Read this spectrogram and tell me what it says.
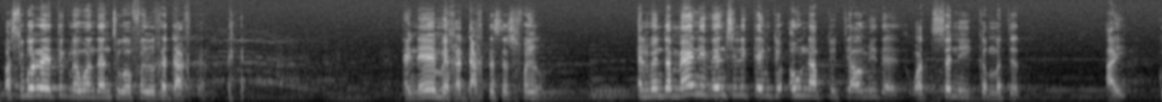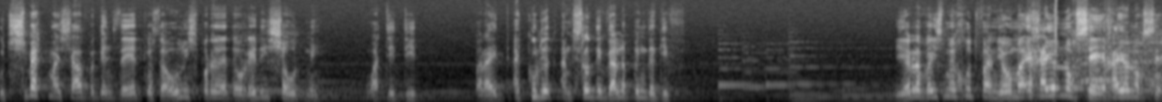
Pastoor het ek nou en dan so 'n vuil gedagte. Ek nee, my is vuil. And when the man eventually came to own up to tell me that what sin he committed, I could smack myself against the head because the Holy Spirit had already showed me what he did. But I, I couldn't, I'm still developing the gift. Die Here wys my goed van jou, maar ek gaan jou nog sê, ek gaan jou nog sê.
